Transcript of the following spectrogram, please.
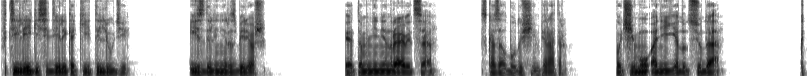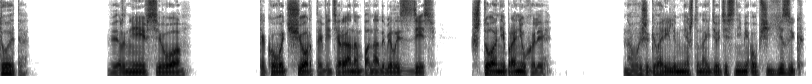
В телеге сидели какие-то люди. Издали не разберешь. «Это мне не нравится», — сказал будущий император. «Почему они едут сюда?» «Кто это?» «Вернее всего, какого чёрта ветеранам понадобилось здесь? Что они пронюхали?» «Но вы же говорили мне, что найдете с ними общий язык».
